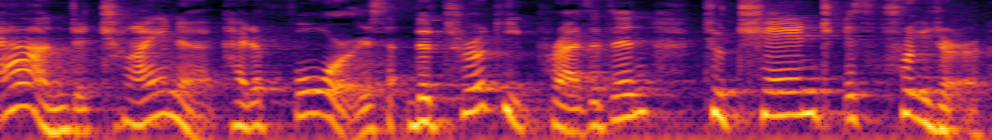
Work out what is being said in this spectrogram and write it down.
and China kind of forced the Turkey president to change its Twitter.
